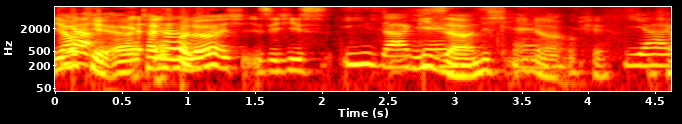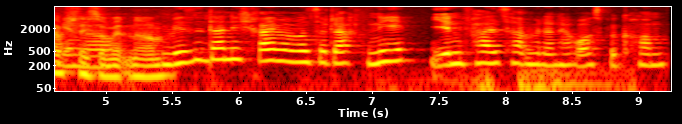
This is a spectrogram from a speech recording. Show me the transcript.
Ja, Ja. okay, äh, kleines Malheur, ich, sie hieß Isa Isa, nicht Ina, okay. Ja, ich hab's genau. nicht so mit Namen. Wir sind da nicht rein, weil wir uns so dachten, nee, jedenfalls haben wir dann herausbekommen,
